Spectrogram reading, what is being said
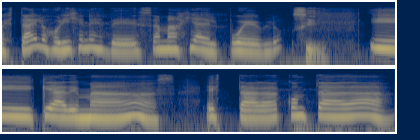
está en los orígenes de esa magia del pueblo. Sí, y que además está contada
